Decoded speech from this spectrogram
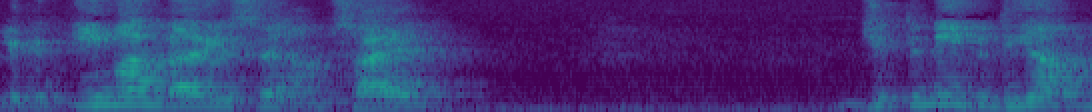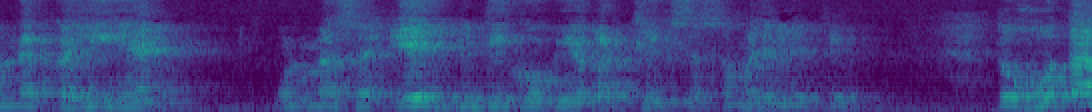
लेकिन ईमानदारी से हम शायद जितनी विधियाँ उनने कही हैं उनमें से एक विधि को भी अगर ठीक से समझ लेते तो होता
